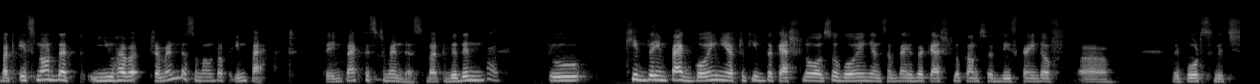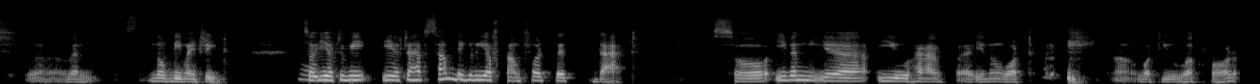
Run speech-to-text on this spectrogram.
but it's not that you have a tremendous amount of impact. The impact is tremendous but within Right. to keep the impact going you have to keep the cash flow also going and sometimes the cash flow comes with these kind of uh, reports which uh, well nobody might read. So you have to be you have to have some degree of comfort with that. So even uh, you have uh, you know what uh, what you work for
